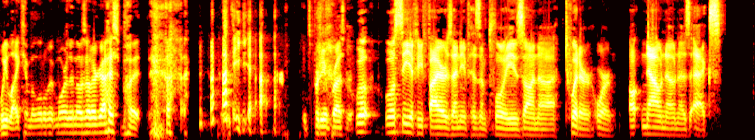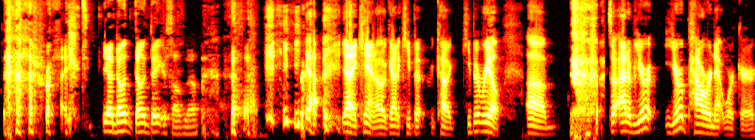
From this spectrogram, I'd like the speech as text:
we like him a little bit more than those other guys, but yeah it's pretty impressive. We'll we'll see if he fires any of his employees on uh, Twitter or uh, now known as X. right. Yeah. Don't don't date yourself now. yeah. Yeah. I can't. Oh, got to keep it keep it real. Um, so, Adam, you're you're a power networker.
